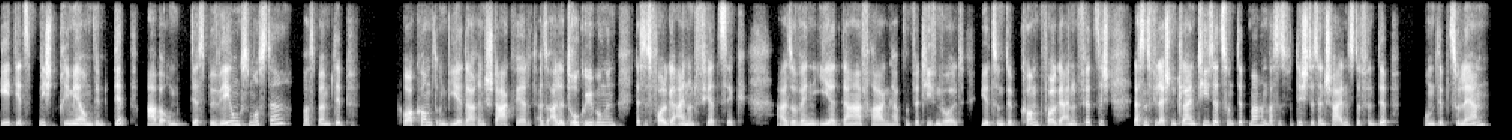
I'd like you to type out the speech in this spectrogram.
geht jetzt nicht primär um den Dip, aber um das Bewegungsmuster, was beim Dip vorkommt und wie ihr darin stark werdet. Also alle Druckübungen, das ist Folge 41. Also wenn ihr da Fragen habt und vertiefen wollt, wie ihr zum Dip kommt, Folge 41. Lass uns vielleicht einen kleinen Teaser zum Dip machen. Was ist für dich das Entscheidendste für einen Dip, um Dip zu lernen?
